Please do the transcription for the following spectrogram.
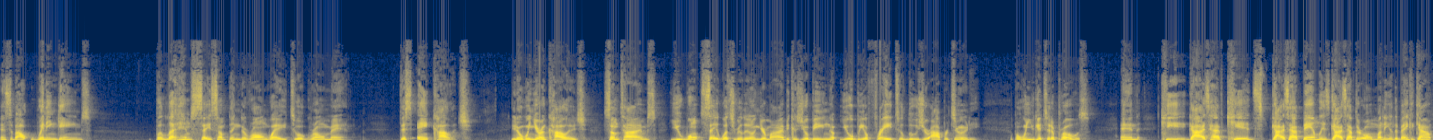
and it's about winning games. But let him say something the wrong way to a grown man. This ain't college. You know, when you're in college, sometimes you won't say what's really on your mind because you'll be you'll be afraid to lose your opportunity. But when you get to the pros and key guys have kids, guys have families, guys have their own money in the bank account,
